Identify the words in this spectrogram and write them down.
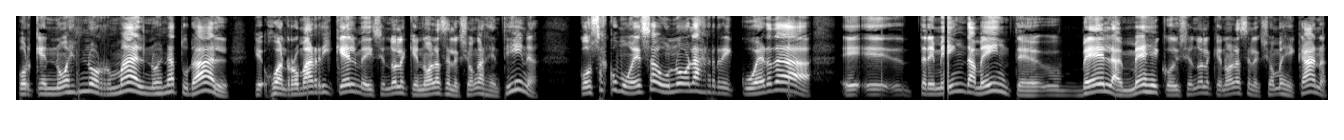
Porque no es normal, no es natural. Que Juan Román Riquelme diciéndole que no a la selección argentina. Cosas como esa uno las recuerda eh, eh, tremendamente. Vela en México diciéndole que no a la selección mexicana.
